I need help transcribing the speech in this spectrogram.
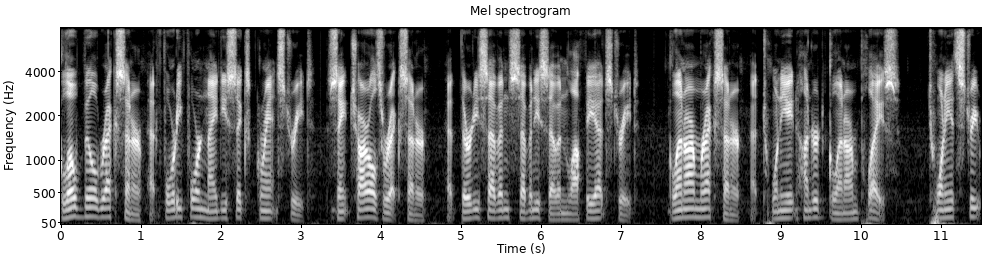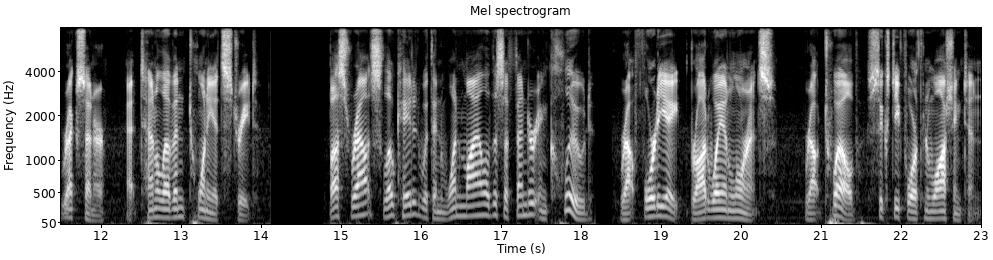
Globeville Rec Center at 4496 Grant Street, St. Charles Rec Center at 3777 Lafayette Street, Glenarm Rec Center at 2800 Glenarm Place, 20th Street Rec Center at 1011 20th Street. Bus routes located within one mile of this offender include Route 48, Broadway and Lawrence, Route 12, 64th and Washington,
